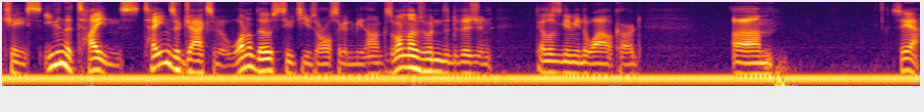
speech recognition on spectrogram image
chase. Even the Titans, Titans or Jacksonville, one of those two teams are also to be in the hunt because one of them's winning the division, the other is going to be in the wild card. Um. So yeah,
